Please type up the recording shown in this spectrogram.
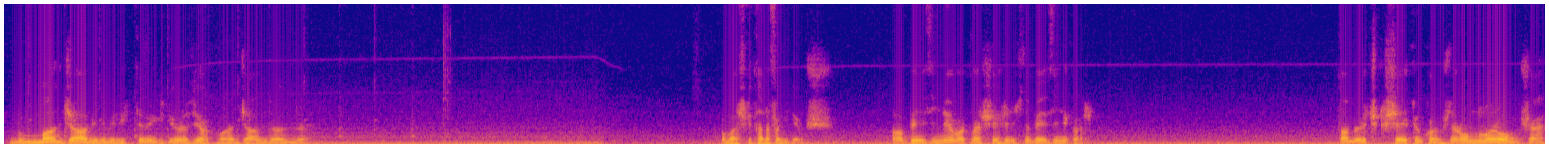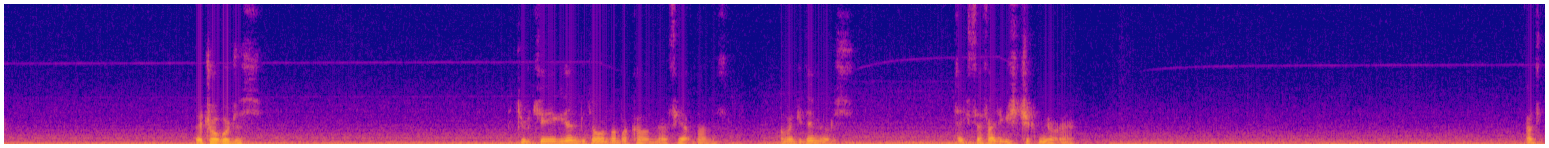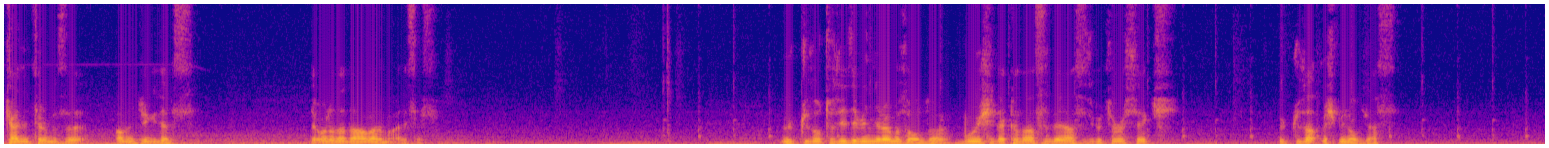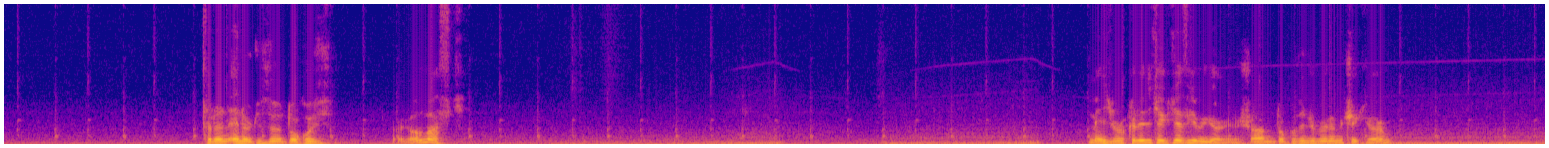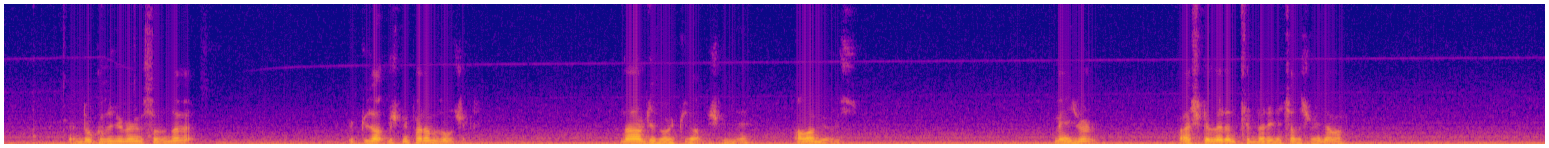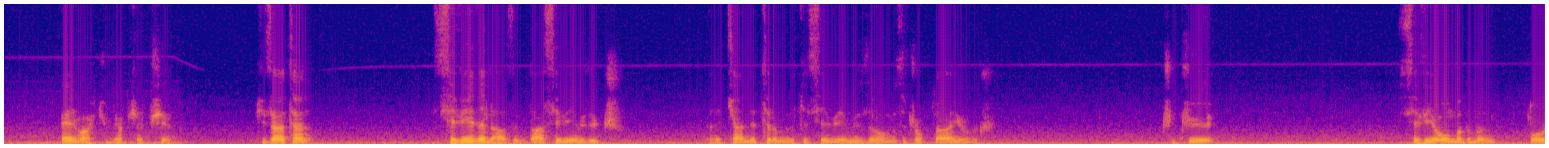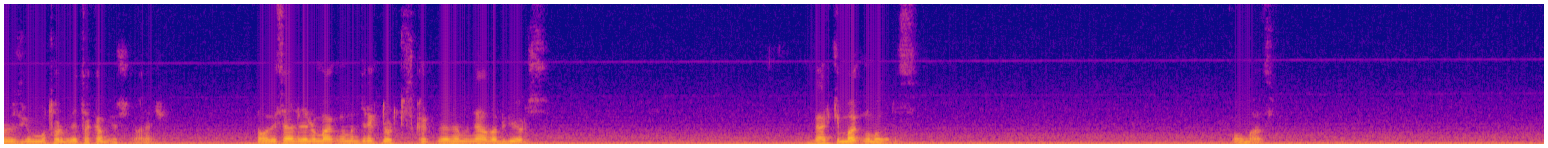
Bu Mancı abiyle birlikte mi gidiyoruz? Yok Mancı abi döndü. O başka tarafa gidiyormuş. Aa benzinliğe bak lan şehrin içinde benzinlik var. Tam böyle çıkışa yakın koymuşlar. 10 numara olmuş ha. Ve çok ucuz. Türkiye'ye gidelim bir de orada bakalım ya fiyatlar nasıl. Ama gidemiyoruz. Tek seferlik iş çıkmıyor oraya. Artık kendi tırımızı alınca gideriz. De ona da daha var maalesef. 337 bin liramız oldu. Bu işi de kazasız belasız götürürsek 360 bin olacağız. Tırın en ucuzu 900. Öyle olmaz ki. Mecbur kredi çekeceğiz gibi görünüyor. Şu an 9. bölümü çekiyorum. Yani 9. bölüm sonunda 360 bin paramız olacak. Ne yapacağız o 360 binde? Alamıyoruz. Mecbur başkalarının tırlarıyla çalışmaya devam. El mahkum yapacak bir şey yok. Ki zaten seviye de lazım. Daha seviyemiz 3. Yani kendi tırımızdaki seviyemizin olması çok daha iyi olur. Çünkü seviye olmadı doğru düzgün motor bile takamıyorsun araca. Ama mesela Renault Magnum'un direkt 440'larını mı ne alabiliyoruz. Belki Magnum alırız. Olmaz.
